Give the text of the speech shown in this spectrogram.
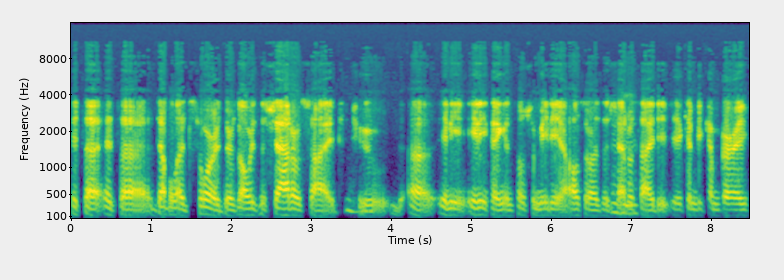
it's a it's a double-edged sword. There's always a shadow side mm-hmm. to uh, any anything, and social media also has a mm-hmm. shadow side. It, it, can become very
